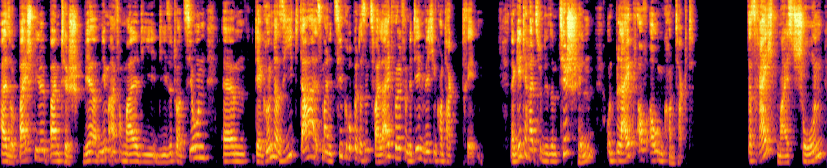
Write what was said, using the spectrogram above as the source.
Also Beispiel beim Tisch. Wir nehmen einfach mal die, die Situation, ähm, der Gründer sieht, da ist meine Zielgruppe, das sind zwei Leitwölfe, mit denen will ich in Kontakt treten dann geht er halt zu diesem Tisch hin und bleibt auf Augenkontakt. Das reicht meist schon,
